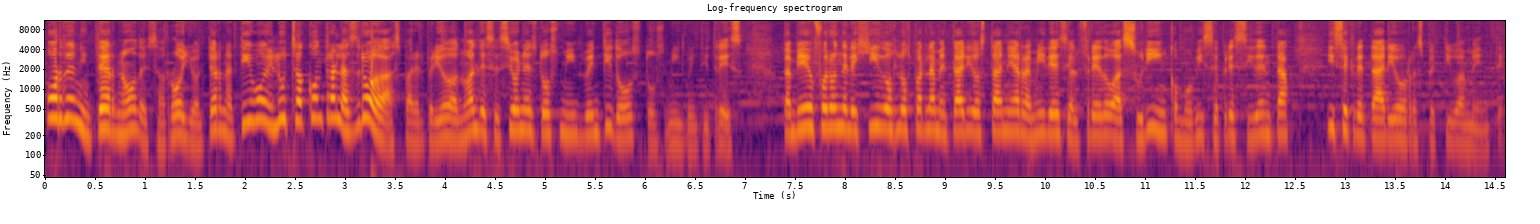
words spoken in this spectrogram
Orden Interno, Desarrollo Alternativo y Lucha contra las Drogas para el periodo anual de sesiones 2022-2023. También fueron elegidos los parlamentarios Tania Ramírez y Alfredo Azurín como vicepresidenta y secretario respectivamente.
